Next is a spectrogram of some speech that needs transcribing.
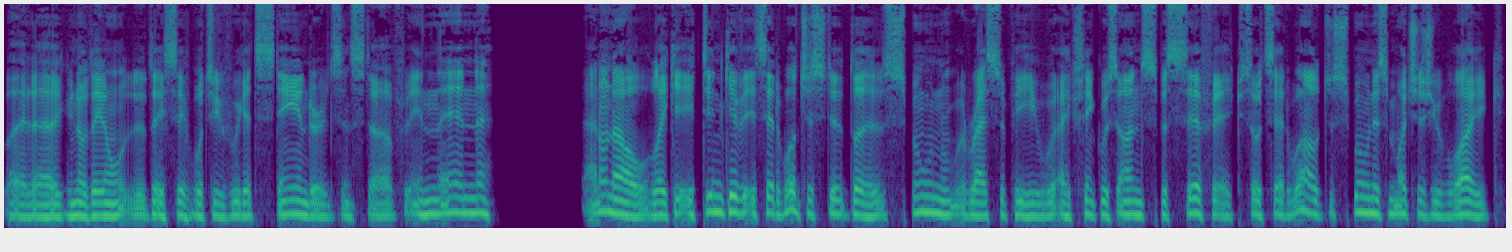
But, uh, you know, they don't, they say, well, gee, we got standards and stuff. And then I don't know. Like it didn't give. It said, well, just uh, the spoon recipe. I think was unspecific. So it said, well, just spoon as much as you like.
